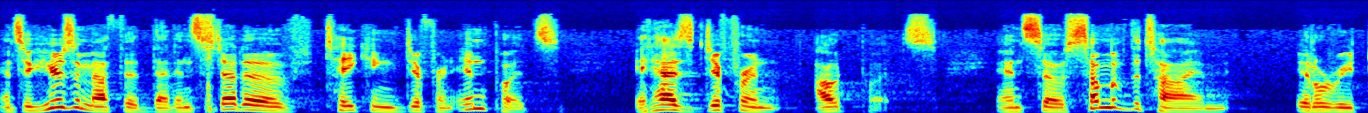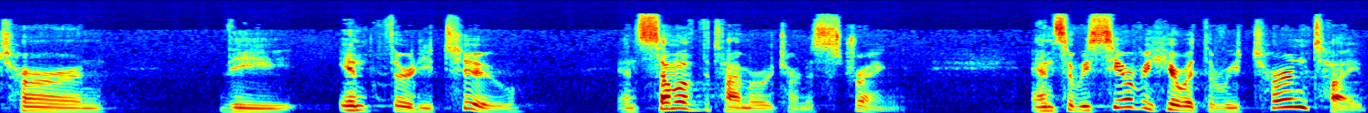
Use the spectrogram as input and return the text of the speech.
And so here's a method that instead of taking different inputs, it has different outputs. And so some of the time, it'll return the int32, and some of the time it'll return a string. And so we see over here what the return type,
